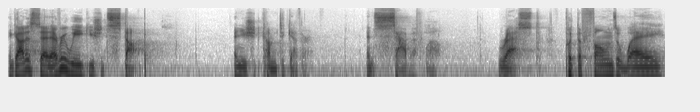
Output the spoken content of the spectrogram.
And God has said every week you should stop and you should come together and Sabbath well. Rest, put the phones away,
